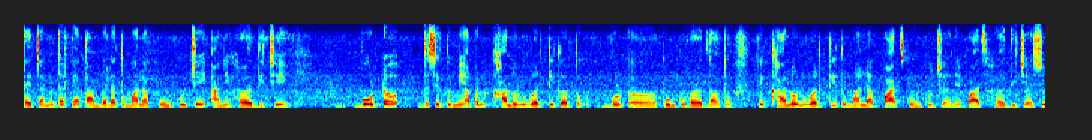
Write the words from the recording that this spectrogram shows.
त्याच्यानंतर त्या तांब्याला तुम्हाला कुंकूचे आणि हळदीचे बोटं जसे तुम्ही आपण खालून वरती करतो बोट कुंकू हळद लावतो ते खालून वरती तुम्हाला पाच कुंकूची आणि पाच हळदीचे अशी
